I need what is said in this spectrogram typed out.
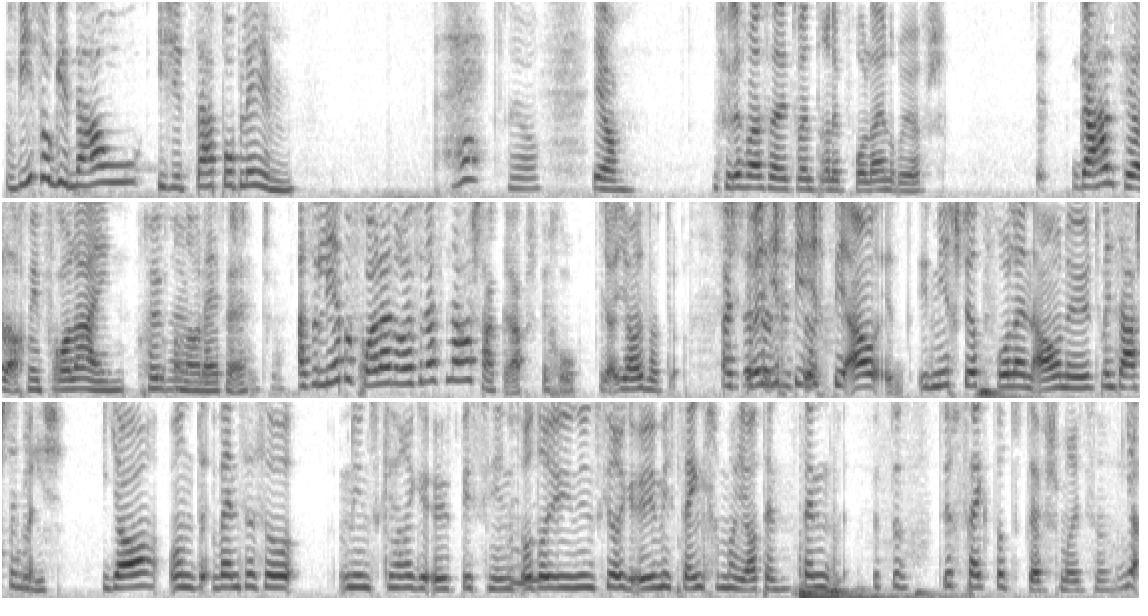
Wieso genau ist jetzt das Problem? Ja. Ja, Vielleicht wäre es auch nicht, wenn du eine Fräulein rufst. Ganz ehrlich, mit Fräulein könnte man Ja, noch leben. stimmt. Also lieber Fräulein rufen als Arschhacker bekommen. Ja, ja, natürlich. Weißt das ich, bin, so, ich bin auch, mich stört das Fräulein auch nicht. wenn es anständig ist. Ja, und wenn sie so 90-jährige Öpis sind Mhm. oder 90-jährige Ömis, denken wir, ja, dann, dann du, ich sag dir, du darfst mir jetzt Ja.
